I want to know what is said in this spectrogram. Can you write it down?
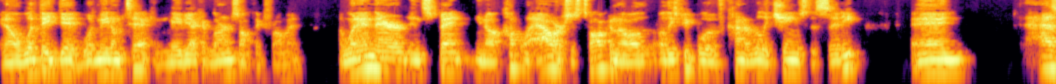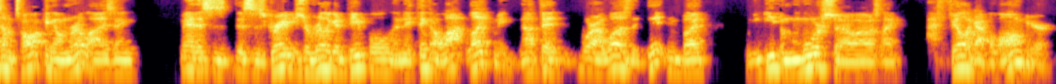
you know, what they did, what made them tick, and maybe I could learn something from it. I went in there and spent, you know, a couple of hours just talking to all, all these people who have kind of really changed the city. And as I'm talking, I'm realizing, man, this is, this is great. These are really good people and they think a lot like me. Not that where I was, they didn't, but even more so, I was like, I feel like I belong here.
